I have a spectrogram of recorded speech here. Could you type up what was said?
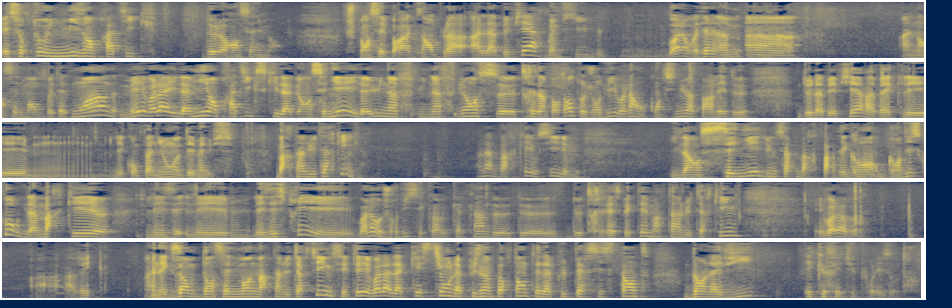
et surtout une mise en pratique de leur enseignement. Je pensais par exemple à, l'abbé Pierre, même si, voilà, on va dire, un, un un enseignement peut-être moindre, mais voilà, il a mis en pratique ce qu'il avait enseigné, il a eu une, influence euh, très importante. Aujourd'hui, voilà, on continue à parler de, de l'abbé Pierre avec les, les compagnons d'Emmaüs. Martin Luther King, voilà, marqué aussi, il a enseigné d'une certaine par, des grands, grands discours, il a marqué euh, les, les, les esprits, et voilà, aujourd'hui c'est quelqu'un de, de, de très respecté, Martin Luther King, et voilà, avec un exemple d'enseignement de Martin Luther King, c'était voilà la question la plus importante et la plus persistante dans la vie et que fais-tu pour les autres?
